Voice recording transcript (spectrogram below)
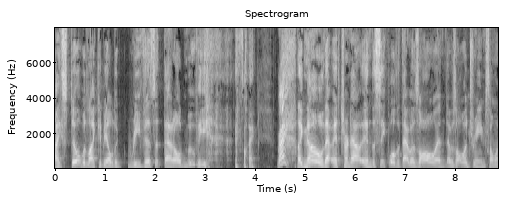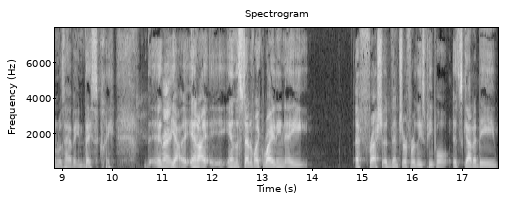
I still would like to be able to revisit that old movie. it's like Right. like no that it turned out in the sequel that that was all and that was all a dream someone was having basically It- Right. yeah and i and instead of like writing a a fresh adventure for these people it's got to be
